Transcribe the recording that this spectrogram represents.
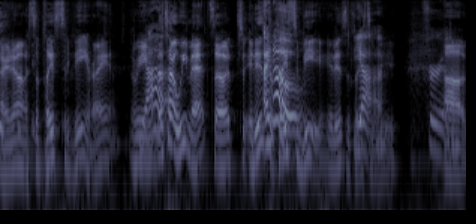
I know. It's a place to be, right? I mean, yeah. that's how we met. So it's, it is the place to be. It is the place yeah, to be. For real. Uh,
